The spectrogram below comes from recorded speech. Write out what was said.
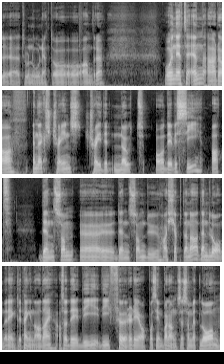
jeg tror Nordnett og, og andre. Og en ETN er da en Exchange Traded Note. Og det vil si at den som, øh, den som du har kjøpt den av, den låner egentlig pengene av deg. Altså de, de, de fører det opp på sin balanse som et lån.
